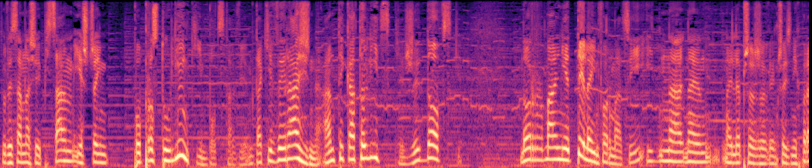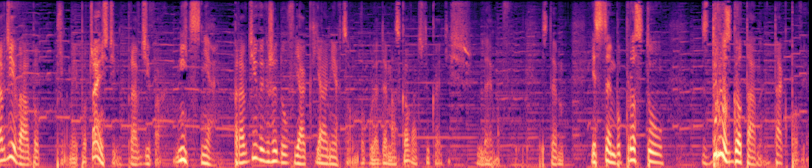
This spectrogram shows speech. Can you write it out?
który sam na siebie pisałem, jeszcze im po prostu linki im podstawiłem. Takie wyraźne, antykatolickie, żydowskie. Normalnie tyle informacji i na, na, najlepsze, że większość z nich prawdziwa, albo przynajmniej po części prawdziwa. Nic nie. Prawdziwych Żydów jak ja nie chcą w ogóle demaskować, tylko jakichś lemów. Jestem, jestem po prostu zdruzgotany, tak powiem.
